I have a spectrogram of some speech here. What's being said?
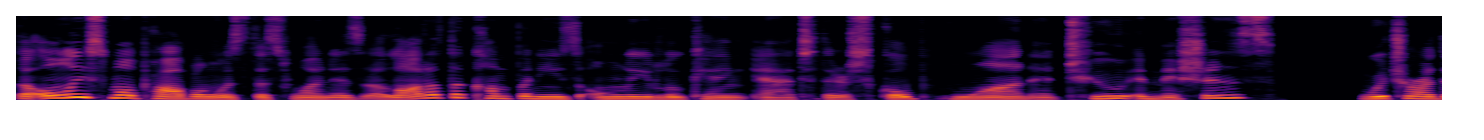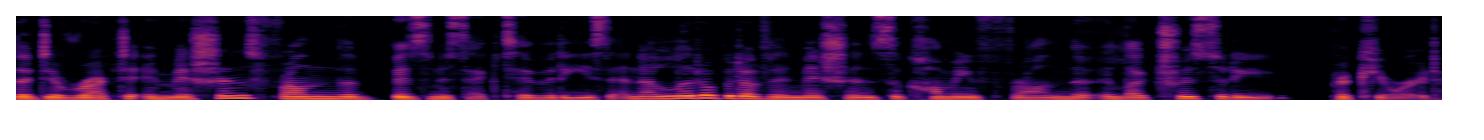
The only small problem with this one is a lot of the companies only looking at their scope 1 and 2 emissions which are the direct emissions from the business activities and a little bit of emissions coming from the electricity procured.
